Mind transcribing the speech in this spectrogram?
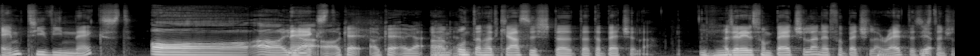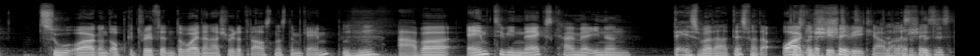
MTV Next Oh, oh Next. ja, okay, okay, ja. ja, ähm, ja. und dann halt klassisch der, der, der Bachelor. Mhm. Also ich rede jetzt vom Bachelor, nicht vom Bachelorette, das Ja. ist dann schon zu arg und abgedriftet und da war ich dann auch schon wieder draußen aus dem Game. Mhm. Aber MTV Next kann ich mir erinnern, das war der, das war der war arge der Shit, Shit. wie ich Das glaube. der Also das ist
